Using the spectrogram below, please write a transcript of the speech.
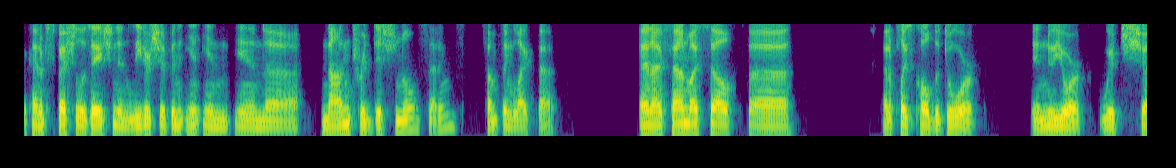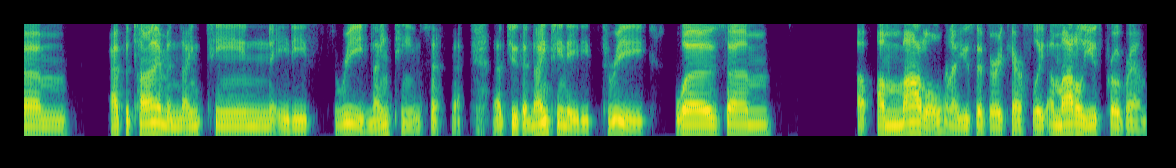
a kind of specialization in leadership in, in, in, in uh, non-traditional settings, something like that. And I found myself uh, at a place called The Door in New York, which um, at the time in 1983, 19, not 1983, was um, a, a, model, and I use that very carefully, a model youth program.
